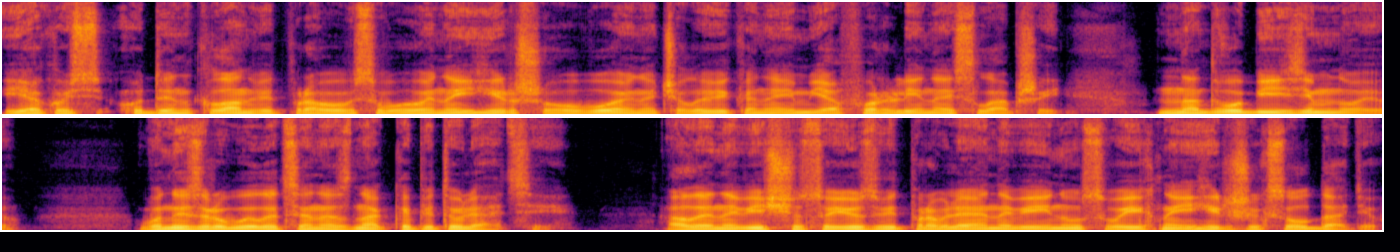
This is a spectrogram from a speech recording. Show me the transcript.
Якось один клан відправив свого найгіршого воїна, чоловіка на ім'я Форлі найслабший, на двобій зі мною. Вони зробили це на знак капітуляції. Але навіщо Союз відправляє на війну своїх найгірших солдатів?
